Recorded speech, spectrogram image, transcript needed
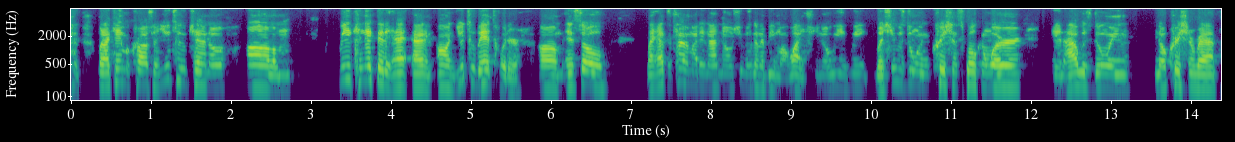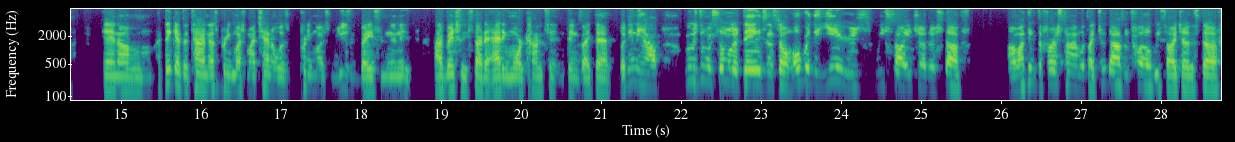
but I came across her YouTube channel. Um, we connected at, at, on YouTube and Twitter. Um, and so like at the time I did not know she was gonna be my wife. You know, we we but she was doing Christian spoken word and I was doing, you know, Christian rap. And um, I think at the time that's pretty much my channel was pretty much music based, and then it, I eventually started adding more content and things like that. But anyhow, we was doing similar things, and so over the years we saw each other's stuff, um, I think the first time was like 2012. We saw each other stuff.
